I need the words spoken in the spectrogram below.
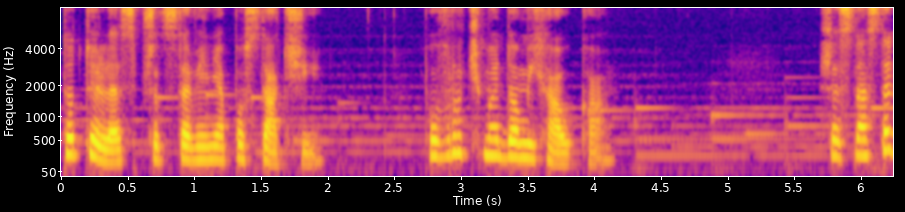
To tyle z przedstawienia postaci. Powróćmy do Michałka. 16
